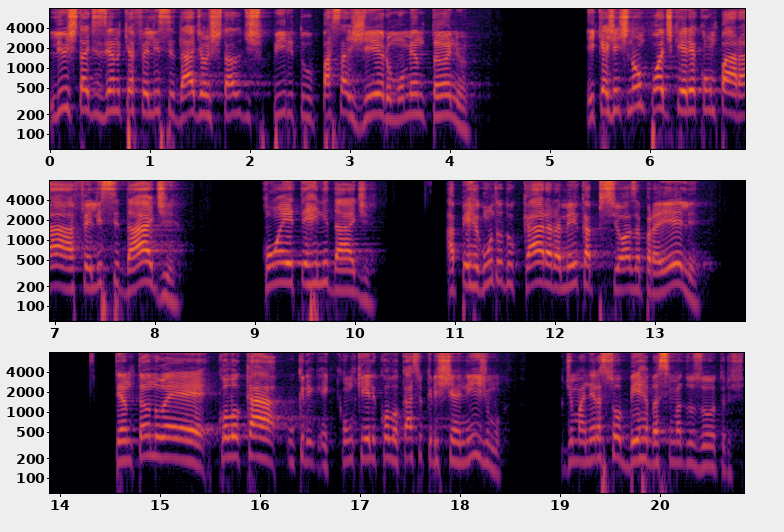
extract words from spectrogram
Lewis está dizendo que a felicidade é um estado de espírito passageiro, momentâneo. E que a gente não pode querer comparar a felicidade com a eternidade. A pergunta do cara era meio capciosa para ele, tentando é, colocar o, é, com que ele colocasse o cristianismo de maneira soberba acima dos outros.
